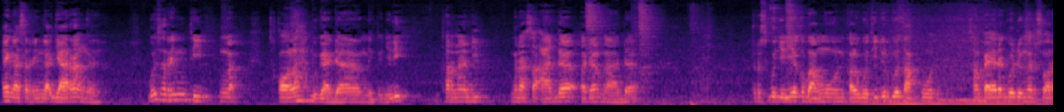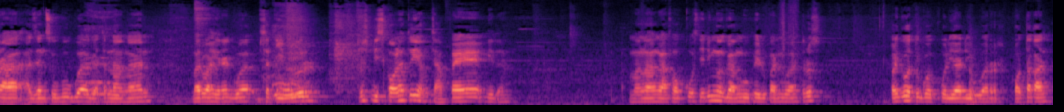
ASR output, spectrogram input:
eh nggak sering, nggak jarang gitu. Gue sering ti nggak sekolah begadang gitu. Jadi karena di ngerasa ada padahal nggak ada. Terus gue jadinya kebangun. Kalau gue tidur gue takut. Sampai akhirnya gue dengar suara azan subuh gue agak tenangan. Baru akhirnya gue bisa tidur. Terus di sekolah tuh yang capek gitu. Malah nggak fokus. Jadi ngeganggu kehidupan gue. Terus apalagi waktu gue kuliah di luar kota kan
